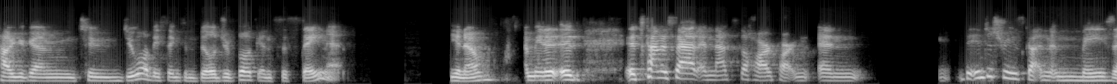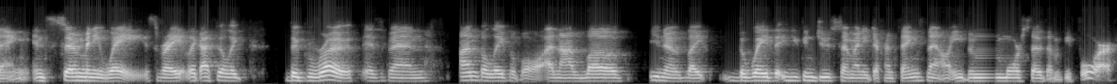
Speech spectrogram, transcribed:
how you're going to do all these things and build your book and sustain it. You know, I mean, it, it it's kind of sad, and that's the hard part. And, and the industry has gotten amazing in so many ways, right? Like I feel like the growth has been unbelievable, and I love you know like the way that you can do so many different things now, even more so than before.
